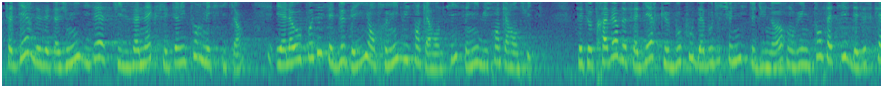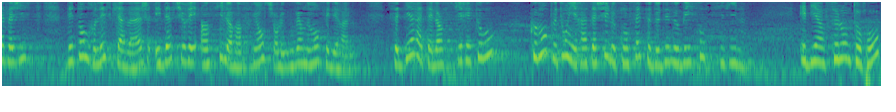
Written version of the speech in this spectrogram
Cette guerre des États-Unis visait à ce qu'ils annexent les territoires mexicains et elle a opposé ces deux pays entre 1846 et 1848. C'est au travers de cette guerre que beaucoup d'abolitionnistes du Nord ont vu une tentative des esclavagistes d'étendre l'esclavage et d'assurer ainsi leur influence sur le gouvernement fédéral. Cette guerre a-t-elle inspiré Toro Comment peut-on y rattacher le concept de désobéissance civile? Eh bien, selon Toro,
